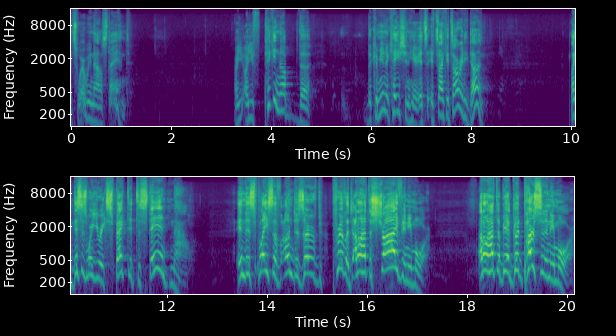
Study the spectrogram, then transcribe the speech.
It's where we now stand. Are you, are you picking up the, the communication here? It's, it's like it's already done. Like this is where you're expected to stand now. In this place of undeserved privilege. I don't have to strive anymore. I don't have to be a good person anymore.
